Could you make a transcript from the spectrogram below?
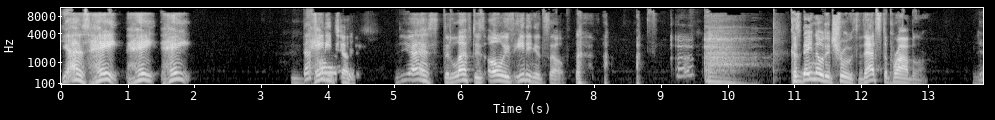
Yes, hate, hate, hate. That's hate each other. is. Yes, the left is always eating itself. Because they know the truth. That's the problem. Yeah.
